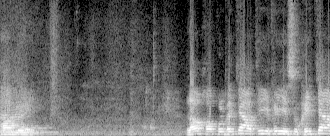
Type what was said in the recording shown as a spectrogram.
อาเมน เราขอบคุณพระเจ้าที่พระเยซูคริสต์เจ้า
